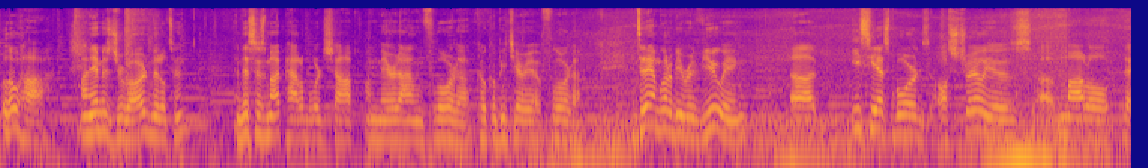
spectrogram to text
Aloha, my name is Girard Middleton, and this is my paddleboard shop on Merritt Island, Florida, Cocoa Beach area of Florida. And today I'm going to be reviewing uh, ECS Boards Australia's uh, model, the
